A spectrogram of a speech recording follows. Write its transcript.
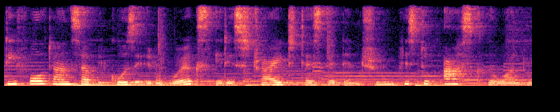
default answer, because it works, it is tried, tested, and true, is to ask the one who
